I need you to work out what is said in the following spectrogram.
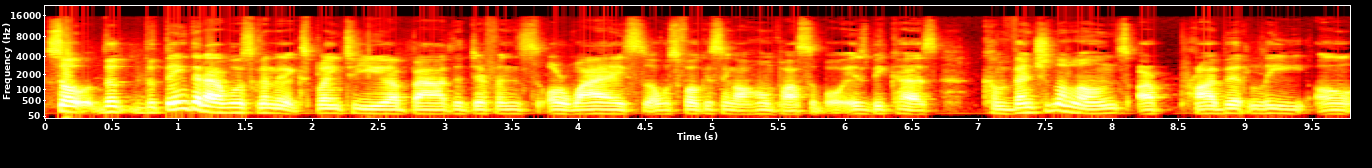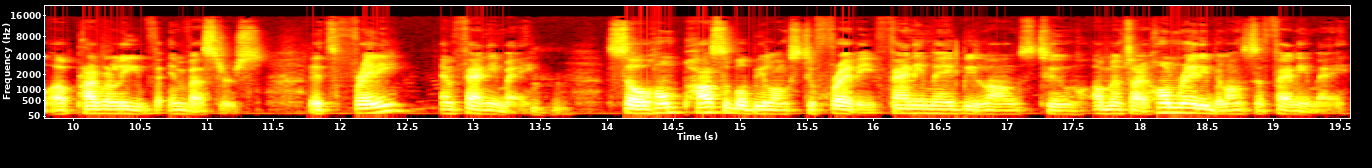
So the the thing that I was going to explain to you about the difference or why I was focusing on Home Possible is because conventional loans are privately own, uh, privately investors. It's Freddie and Fannie Mae. So Home Possible belongs to Freddie. Fannie Mae belongs to um, I'm sorry, Home Ready belongs to Fannie Mae.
